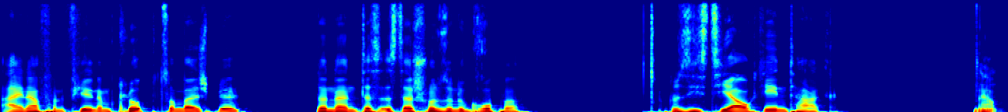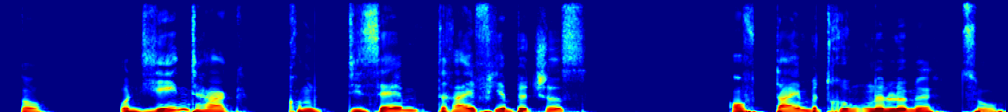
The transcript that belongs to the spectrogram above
einer von vielen im Club zum Beispiel, sondern das ist da schon so eine Gruppe. Du siehst die ja auch jeden Tag. Ja. So. Und jeden Tag kommen dieselben drei, vier Bitches auf deinen betrunkenen Lümmel zu.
